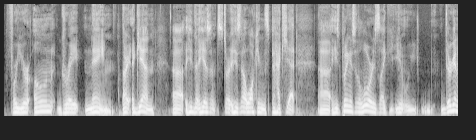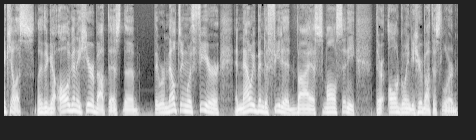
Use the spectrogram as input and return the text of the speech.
for your own great name? All right, again, uh, he, he hasn't started. He's not walking this back yet. Uh, he's putting it to the Lord. He's like, you, they're going to kill us. Like they're all going to hear about this. The they were melting with fear, and now we've been defeated by a small city. They're all going to hear about this, Lord.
